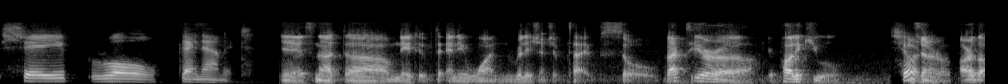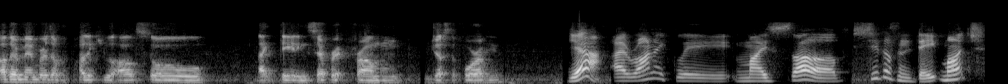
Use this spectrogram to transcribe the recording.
shape, role dynamic. Yeah, it's not um, native to any one relationship type. So back to your uh, your polycule. Sure. In general, are the other members of the polycule also like dating separate from just the four of you? Yeah, ironically, my sub, she doesn't date much.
